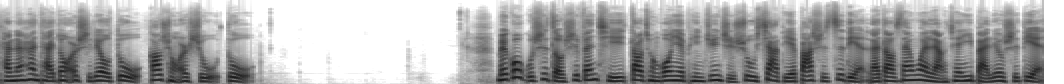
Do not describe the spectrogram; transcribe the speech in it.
台南和台东二十六度，高雄二十五度。美国股市走势分歧，道琼工业平均指数下跌八十四点，来到三万两千一百六十点；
